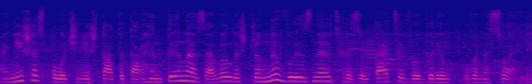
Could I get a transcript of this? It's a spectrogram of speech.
Раніше Сполучені Штати та Аргентина заявили, що не визнають результатів виборів у Венесуелі.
